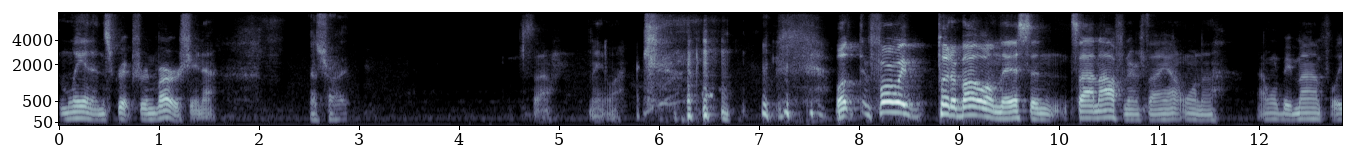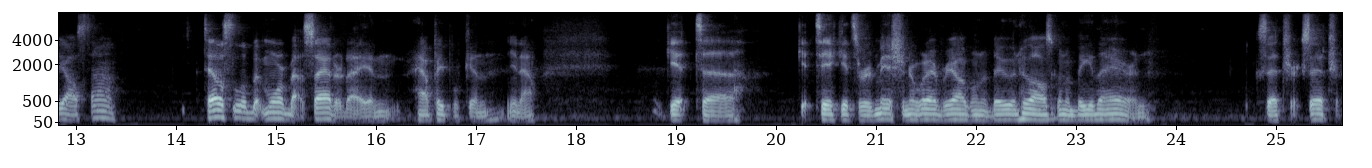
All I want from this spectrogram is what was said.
Lenin scripture and verse, you know. That's right. So anyway. well, before we put a bow on this and sign off and everything, I don't want to. I want to be mindful of y'all's time. Tell us a little bit more about Saturday and how people can, you know, get uh, get tickets or admission or whatever y'all going to do, and who all's going to be there, and et cetera, et cetera.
